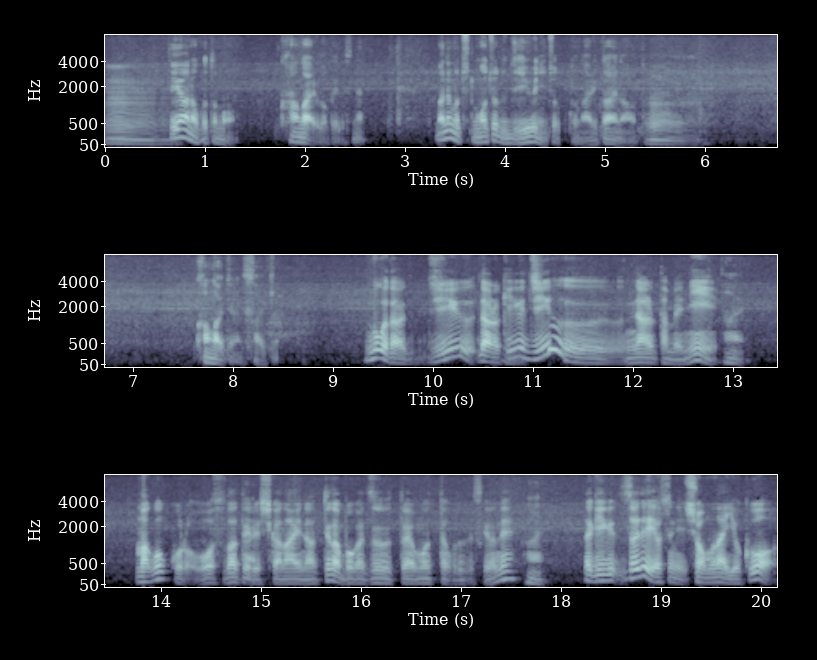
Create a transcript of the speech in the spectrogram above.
うん。っていうようなことも考えるわけですね。まあでもちょっともうちょっと自由にちょっとなりたいなと。考えてるんです最近。僕はだから自由だから結局自由になるためにはい。真心を育てるしかないなっていうのは僕はずっと思ったことですけどね。はいだそれで要するにしょうもない欲を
